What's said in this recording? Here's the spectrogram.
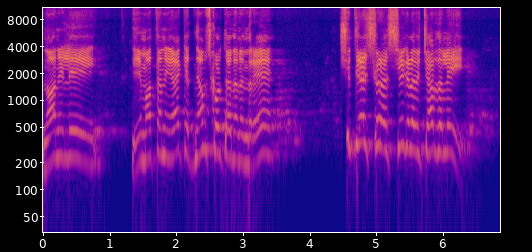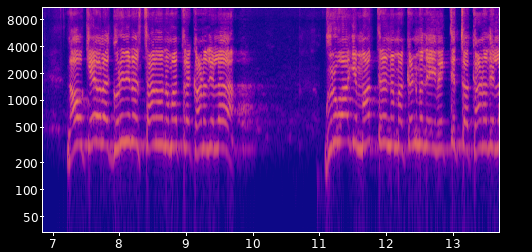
ನಾನಿಲ್ಲಿ ಈ ಮಾತನ್ನು ಯಾಕೆ ಜ್ಞಾಪಿಸ್ಕೊಳ್ತಾ ಇದ್ದೇನೆಂದ್ರೆ, ಸಿದ್ದೇಶ್ವರ ಶ್ರೀಗಳ ವಿಚಾರದಲ್ಲಿ ನಾವು ಕೇವಲ ಗುರುವಿನ ಸ್ಥಾನವನ್ನು ಮಾತ್ರ ಕಾಣೋದಿಲ್ಲ ಗುರುವಾಗಿ ಮಾತ್ರ ನಮ್ಮ ಕಣ್ಮನೆ ಈ ವ್ಯಕ್ತಿತ್ವ ಕಾಣೋದಿಲ್ಲ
